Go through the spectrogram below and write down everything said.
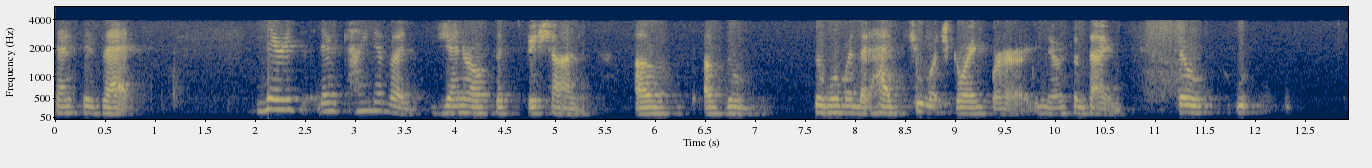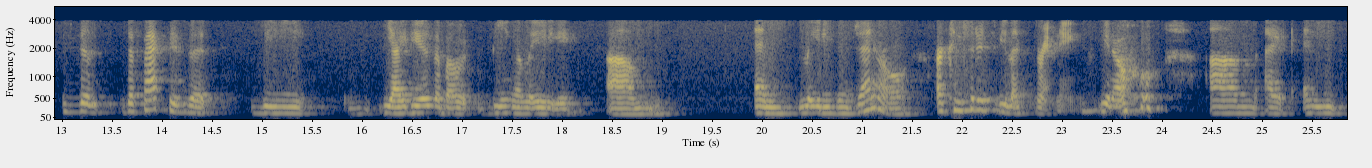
sense is that there's there's kind of a general suspicion of of the the woman that has too much going for her, you know, sometimes. So the the fact is that the the ideas about being a lady um, and ladies in general are considered to be less threatening, you know. um, I, and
